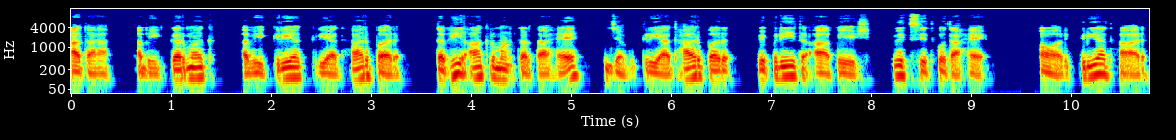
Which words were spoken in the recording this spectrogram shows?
अतः अभिकर्मक अभिक्रिया क्रियाधार पर तभी आक्रमण करता है जब क्रियाधार पर विपरीत आवेश विकसित होता है। और क्रियाधार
